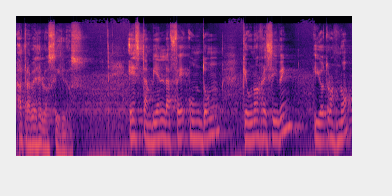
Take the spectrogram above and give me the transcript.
a través de los siglos. ¿Es también la fe un don que unos reciben y otros no?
